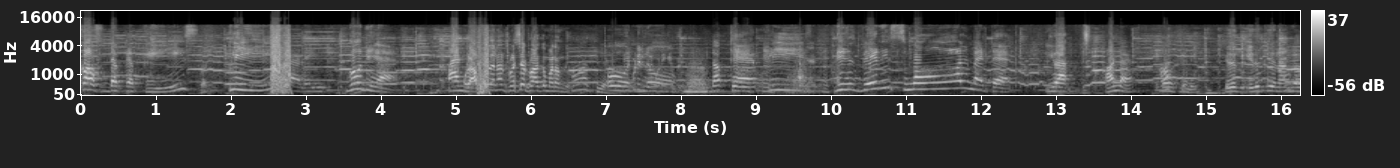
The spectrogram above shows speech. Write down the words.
cough, doctor, please. Please, darling. Go there. And உங்களை அப்பதான் நான் பிரஷர் பார்க்க மறந்து oh இப்படி no, இல்ல, doctor, please. This is very small matter. You are. அண்ணன் இதுக்கு இதுக்கு நாங்க No,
